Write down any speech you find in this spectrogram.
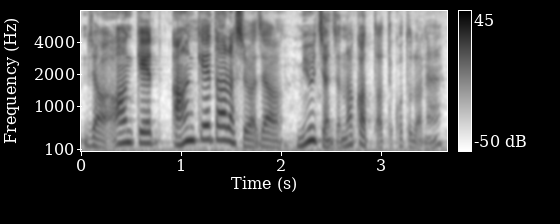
じゃあアンケートアンケート嵐はじゃあミュウちゃんじゃなかったってことだね。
